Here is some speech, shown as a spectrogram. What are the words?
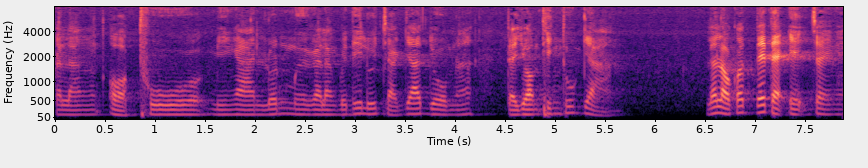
กำลังออกทูมีงานล้นมือกำลังเป็นที่รู้จักญาติโยมนะ แต่ยอมทิ้งทุกอย่าง แล้วเราก็ได้แต่เอะใจไง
